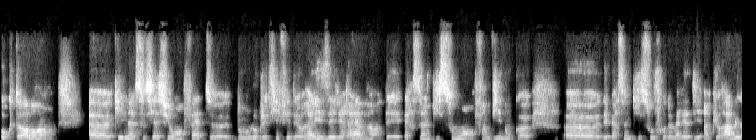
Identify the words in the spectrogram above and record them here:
octobre, qui est une association en fait dont l'objectif est de réaliser les rêves des personnes qui sont en fin de vie, donc des personnes qui souffrent de maladies incurables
